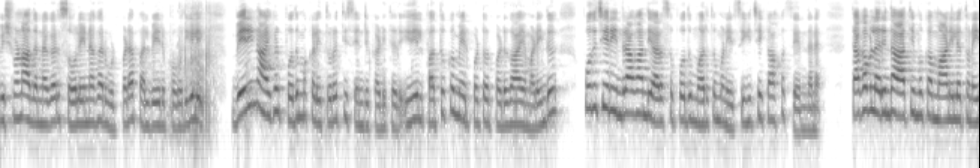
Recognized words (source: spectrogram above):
விஸ்வநாதன் நகர் சோலை நகர் உட்பட பல்வேறு பகுதிகளில் வெறிநாய்கள் பொதுமக்களை துரத்தி சென்று கடித்தது. இதில் பத்துக்கும் மேற்பட்டோர் படுகாயமடைந்து புதுச்சேரி இந்திரா காந்தி அரசு பொது மருத்துவமனையில் சிகிச்சைக்காக சேர்ந்தனர். தகவல் அறிந்த அதிமுக மாநில துணை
